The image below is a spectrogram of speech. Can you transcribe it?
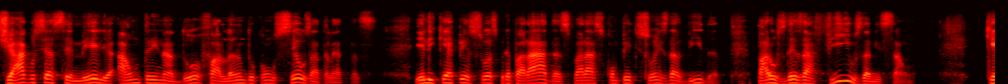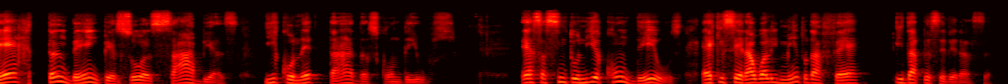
Tiago se assemelha a um treinador falando com os seus atletas. Ele quer pessoas preparadas para as competições da vida, para os desafios da missão. Quer também pessoas sábias e conectadas com Deus. Essa sintonia com Deus é que será o alimento da fé e da perseverança.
